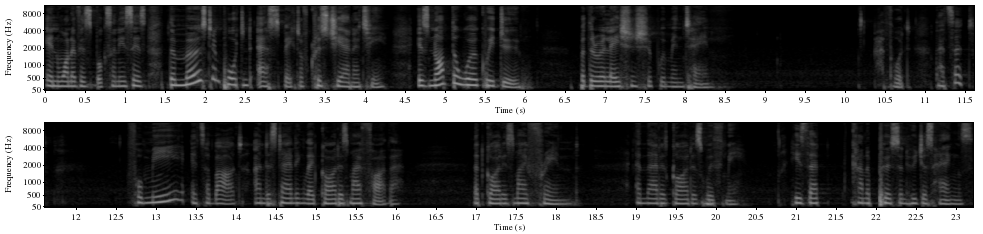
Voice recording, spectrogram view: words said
in one of his books, and he says the most important aspect of Christianity is not the work we do, but the relationship we maintain. I thought, that's it. For me, it's about understanding that God is my Father, that God is my friend, and that God is with me. He's that kind of person who just hangs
